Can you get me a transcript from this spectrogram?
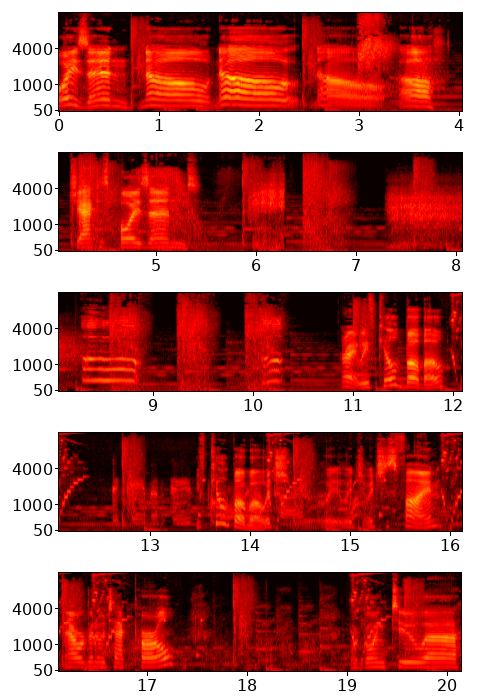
Poison! No! No! No! Oh, Jack is poisoned. Alright, we've killed Bobo. We've killed Bobo, which, which which is fine. Now we're going to attack Pearl. We're going to uh,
